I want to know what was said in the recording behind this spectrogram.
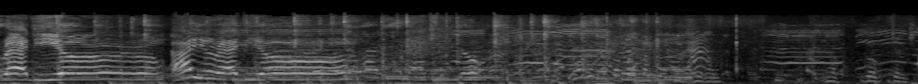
Radio. Are you radio? Go, Judge.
